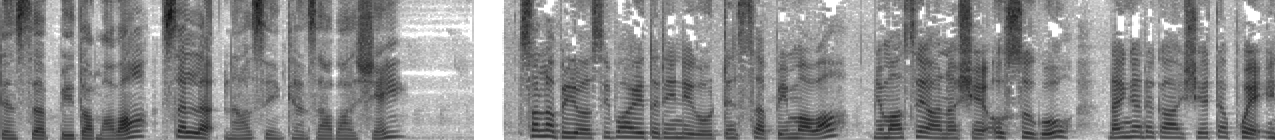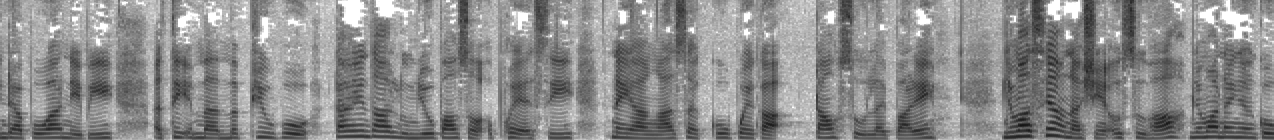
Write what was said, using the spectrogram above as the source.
တင်ဆက်ပေးသွားမှာပါ။ဆက်လက်နားဆင်ခံစားပါရှင်။ဆက်လက်ပြီးတော့စီးပွားရေးသတင်းတွေကိုတင်ဆက်ပေးမှာပါမြန်မာစစ်အာဏာရှင်အုပ်စုကိုနိုင်ငံတကာရဲတပ်ဖွဲ့အင်တာပိုကနေပြီးအတိအမှတ်မပြုဖို့တိုင်းရင်းသားလူမျိုးပေါင်းစုံအဖွဲ့အစည်း259ဘွဲ့ကတောင်းဆိုလိုက်ပါတယ် မြန်မာစစ်အာဏာရှင်အုပ်စုဟာမြန်မာနိုင်ငံကို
